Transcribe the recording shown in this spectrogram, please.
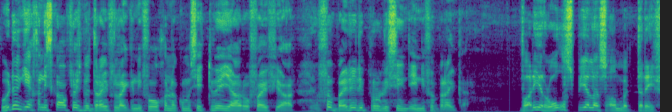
Hoe dink jy gaan die skaapvleisbedryf lyk in die volgende kom ons sê 2 jaar of 5 jaar ja. vir beide die produsent en die verbruiker? Wat die rolspelers aanbetref,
